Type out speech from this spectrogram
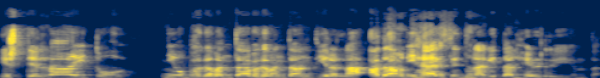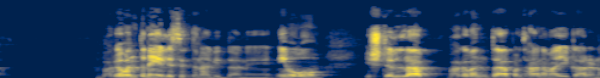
ಇಷ್ಟೆಲ್ಲ ಆಯಿತು, ನೀವು ಭಗವಂತ ಭಗವಂತ ಅಂತೀರಲ್ಲ, ಅದು ಅವನಿ ಹೇಗೆ ಸಿದ್ಧನಾಗಿದ್ದಾನೆ ಹೇಳ್ರಿ ಅಂತ. ಭಗವಂತನೇ ಎಲ್ಲಿ ಸಿದ್ಧನಾಗಿದ್ದಾನೆ? ನೀವು ಇಷ್ಟೆಲ್ಲ ಭಗವಂತ ಪ್ರಧಾನವಾಗಿ ಕಾರಣ,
